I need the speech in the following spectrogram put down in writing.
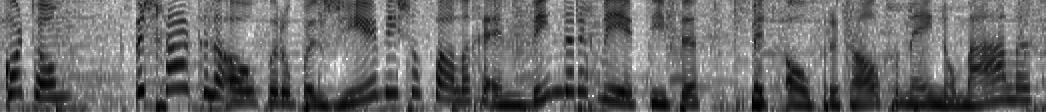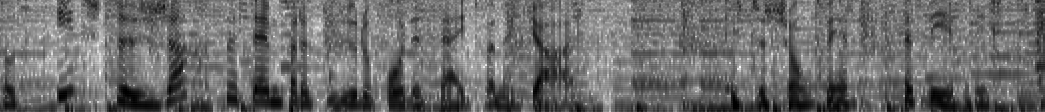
Kortom, we schakelen over op een zeer wisselvallig en winderig weertype... met over het algemeen normale tot iets te zachte temperaturen voor de tijd van het jaar. Is tot zover het weerbericht.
